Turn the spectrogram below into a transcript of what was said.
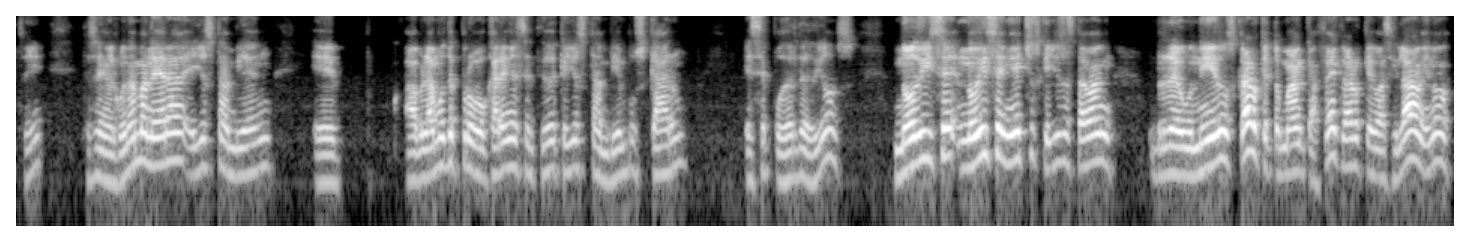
¿Sí? Entonces, en alguna manera, ellos también, eh, hablamos de provocar en el sentido de que ellos también buscaron ese poder de Dios. No dice, no dicen hechos que ellos estaban reunidos, claro que tomaban café, claro que vacilaban y no,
